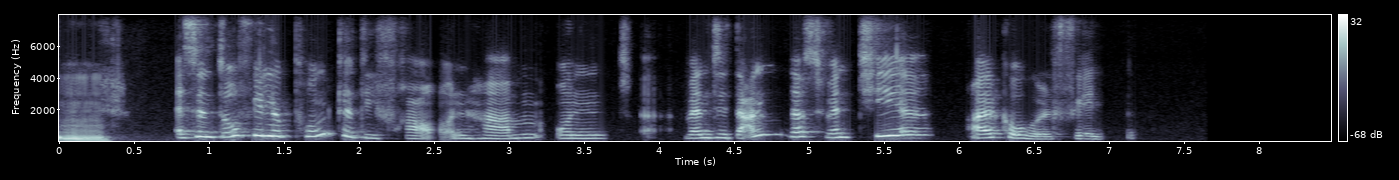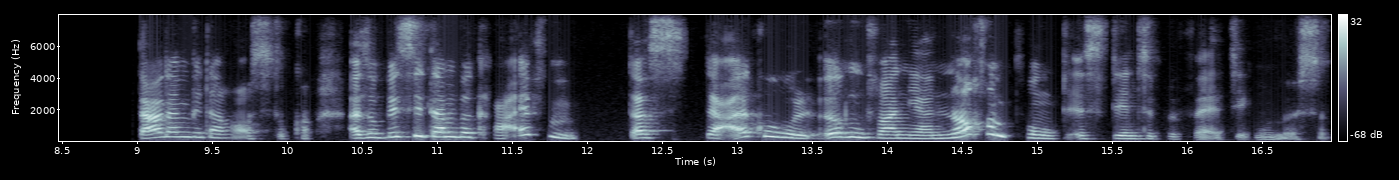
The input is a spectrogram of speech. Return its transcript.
Mhm. Es sind so viele Punkte, die Frauen haben und äh, wenn sie dann das Ventil Alkohol finden, da dann wieder rauszukommen. Also bis sie dann begreifen, dass der Alkohol irgendwann ja noch ein Punkt ist, den sie bewältigen müssen.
